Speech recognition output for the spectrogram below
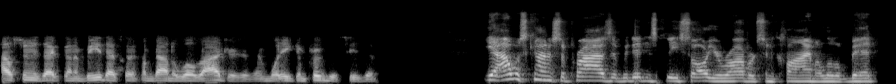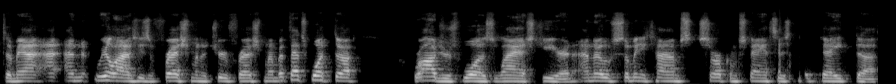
How soon is that going to be? That's going to come down to Will Rogers and what he can prove this season. Yeah, I was kind of surprised that we didn't see Sawyer Robertson climb a little bit. I mean, I, I realize he's a freshman, a true freshman, but that's what uh, Rogers was last year. And I know so many times circumstances dictate uh,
